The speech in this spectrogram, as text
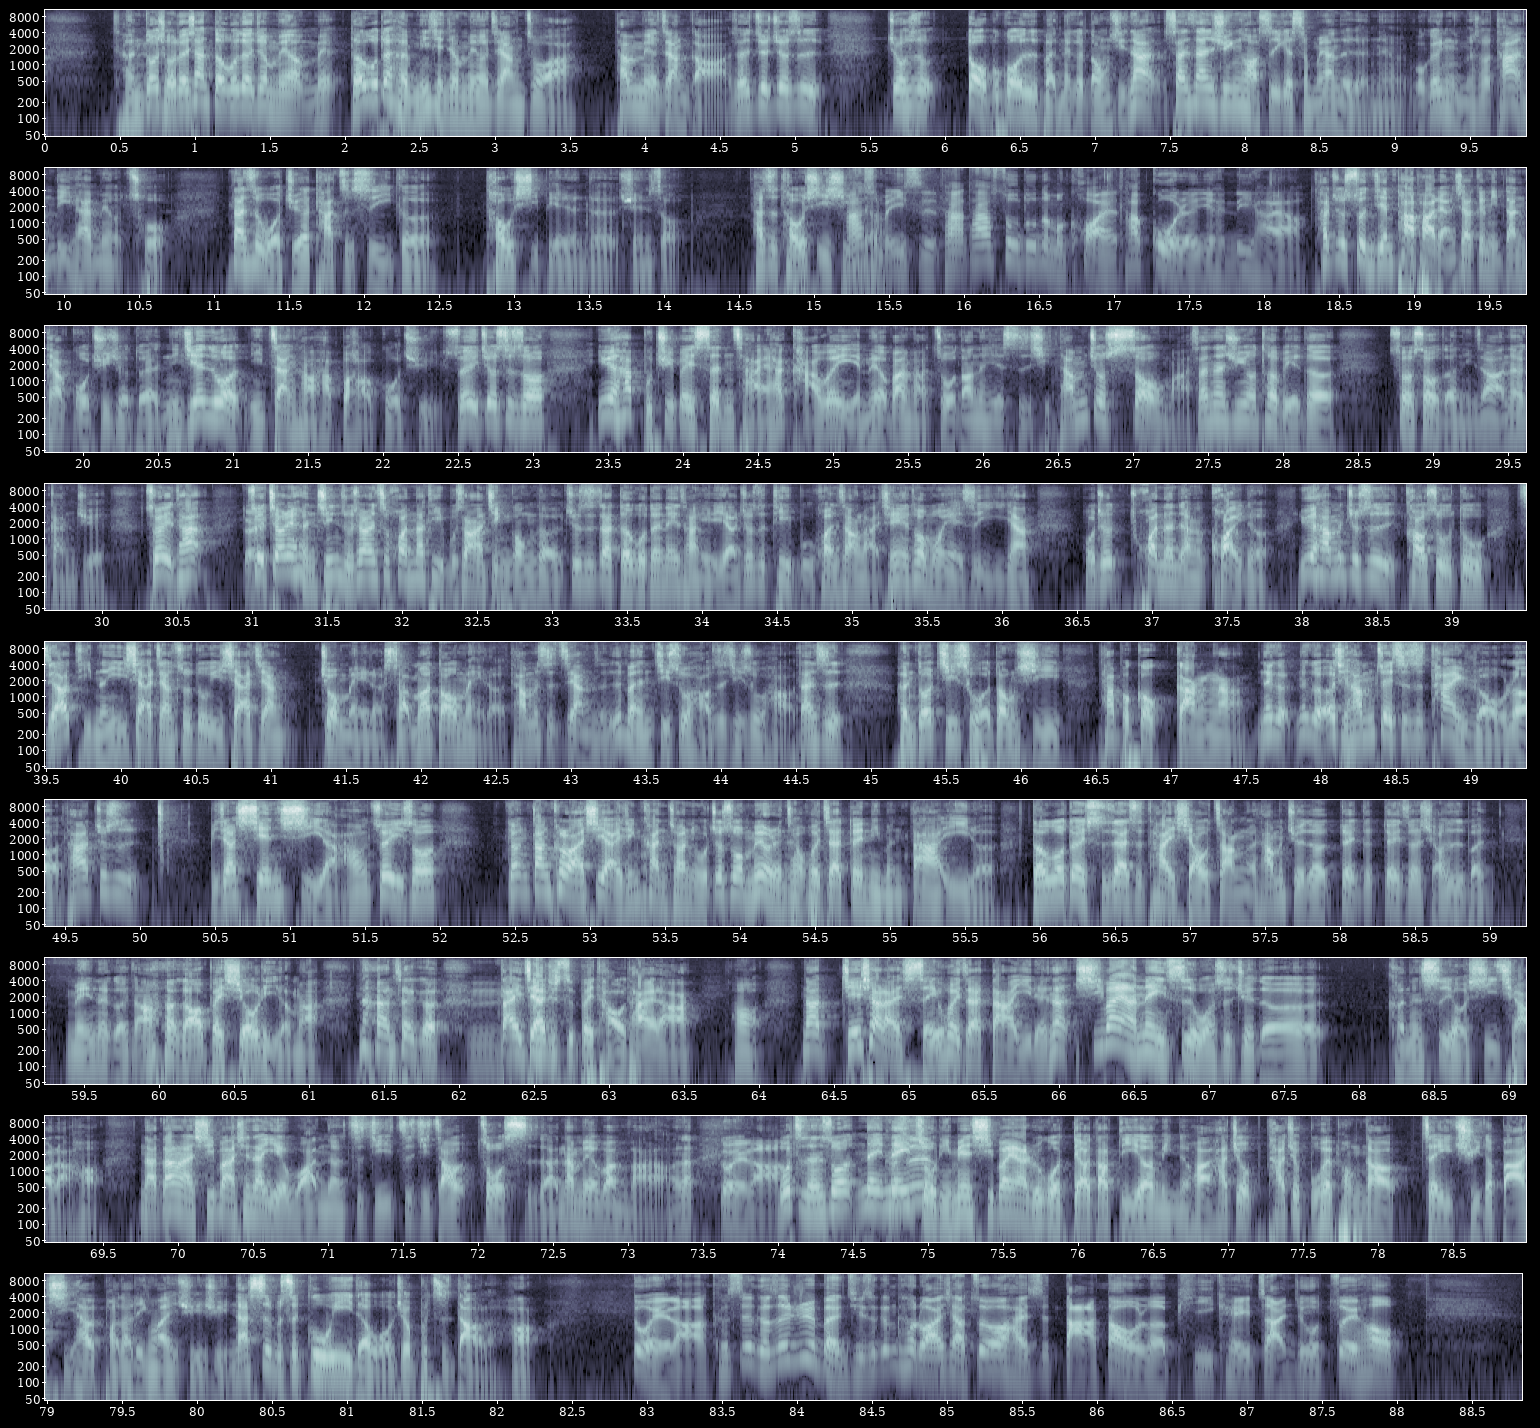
很多球队像德国队就没有没德国队很明显就没有这样做啊，他们没有这样搞啊，所以就就是就是斗不过日本那个东西。那三三勋哈是一个什么样的人呢？我跟你们说，他很厉害没有错，但是我觉得他只是一个偷袭别人的选手，他是偷袭型的他什么，意思？他他速度那么快，他过人也很厉害啊。他就瞬间啪啪两下跟你单挑过去就对了。你今天如果你站好，他不好过去，所以就是说，因为他不具备身材，他卡位也没有办法做到那些事情。他们就瘦嘛，三三勋又特别的瘦瘦的，你知道那个感觉，所以他所以教练很清楚，教练是换他替补上来进攻的，就是在德国队那场也一样，就是替补换上来，前野拓磨也是一样，我就换那两个快的，因为他们就是靠速度，只要体能一下降，速度一下降就没了，什么都没了。他们是这样子，日本人技术好是技术好，但是很多基础的东西他不够刚啊，那个那个，而且他们这次是太柔了，他就是比较纤细啊，哈，所以说。当当克罗埃西亚已经看穿你，我就说没有人再会再对你们大意了。德国队实在是太嚣张了，他们觉得对着对着小日本没那个，然后然后被修理了嘛，那这个代价就是被淘汰啦、好、那接下来谁会再大意的？那西班牙那一次，我是觉得可能是有蹊跷了哈。那当然，西班牙现在也完了，自己自己找作死的，那没有办法了。那对啦，我只能说，那那一组里面，西班牙如果掉到第二名的话，他就他就不会碰到这一区的巴西，他会跑到另外一区去。那是不是故意的，我就不知道了哈。对啦，可是可是日本其实跟克罗埃西亚最后还是打到了 PK 战，结果最后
